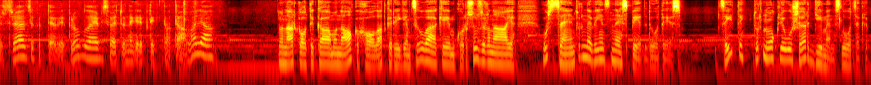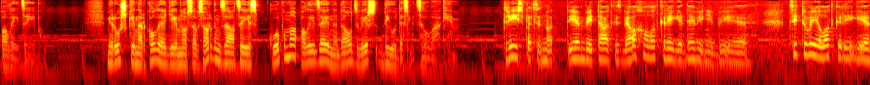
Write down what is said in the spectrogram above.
es redzu, ka tev ir problēmas, vai tu negribi tikt no tā vaļā. No narkotikām un alkohola atkarīgiem cilvēkiem, kurus uzrunāja, uz centru neviens nespieda doties. Citi tur nokļuvuši ar ģimenes locekļu palīdzību. Miruškina ar kolēģiem no savas organizācijas kopumā palīdzēja nedaudz virs 20 cilvēkiem. 13 no tiem bija tādi, kas bija alkohola atkarīgie, 9 bija citu vielu atkarīgie.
